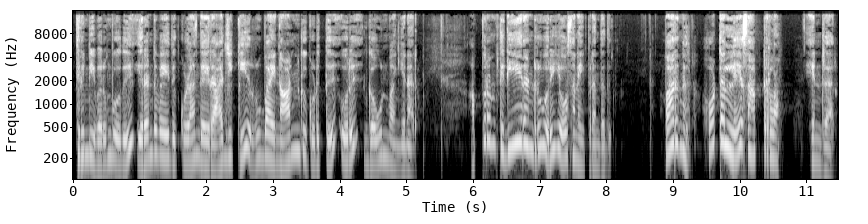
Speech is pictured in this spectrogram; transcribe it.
திரும்பி வரும்போது இரண்டு வயது குழந்தை ராஜிக்கு ரூபாய் நான்கு கொடுத்து ஒரு கவுன் வாங்கினார். அப்புறம் திடீரென்று ஒரு யோசனை பிறந்தது. வாருங்கள் ஹோட்டல்லே சாப்பிட்டுறலாம் என்றார்.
